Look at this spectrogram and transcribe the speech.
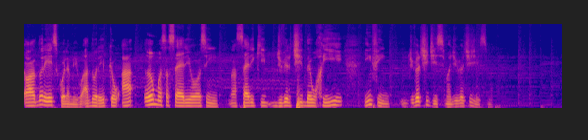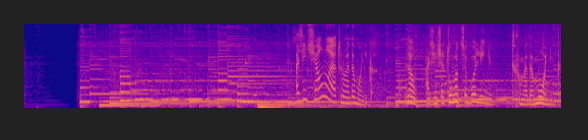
eu adorei a escolha, amigo. Adorei, porque eu a- amo essa série. Eu, assim, uma série que divertida, eu ri. Enfim, divertidíssima, divertidíssima. A gente é ou não é a turma da Mônica? Não, a gente é turma do Cebolinha. Turma da Mônica?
